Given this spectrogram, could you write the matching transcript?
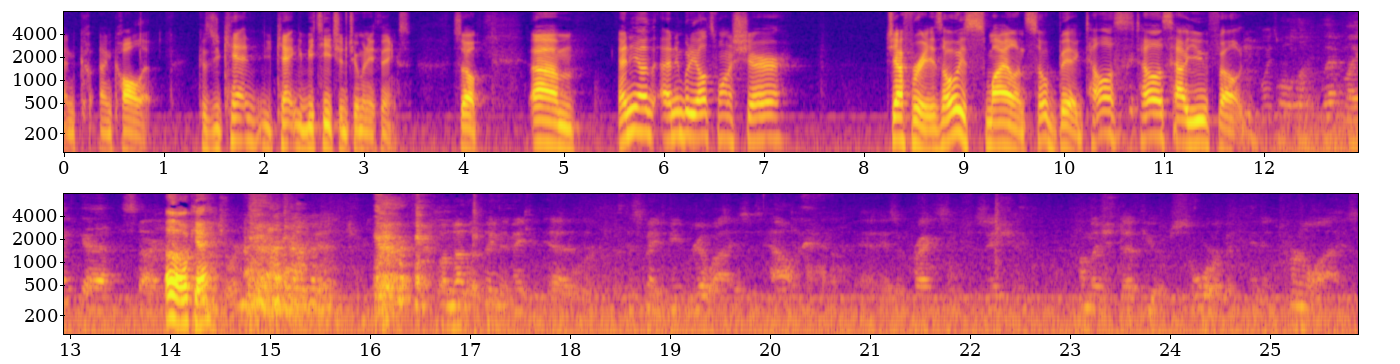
and, and call it. Because you can't, you can't be teaching too many things. So, um, any other, anybody else want to share? Jeffrey is always smiling so big. Tell us, tell us how you felt. Well, let- let Mike uh, start. Oh, okay. Well, another thing that made, uh, this made me realize is how, uh, as a practicing physician, how much stuff you absorb and and internalize.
